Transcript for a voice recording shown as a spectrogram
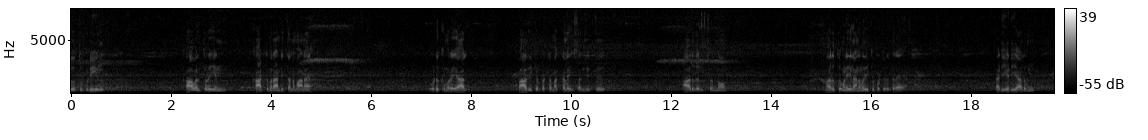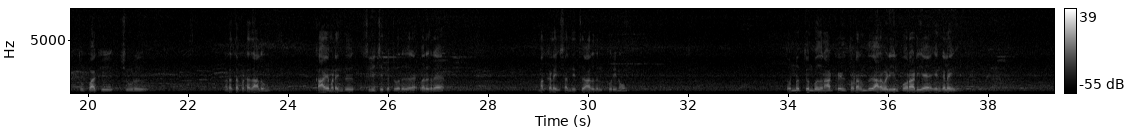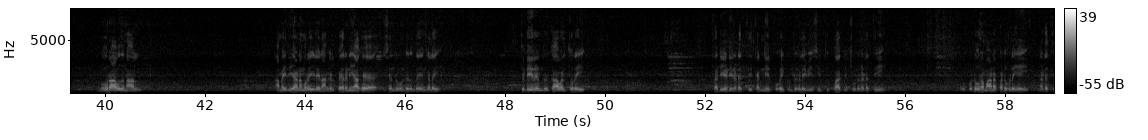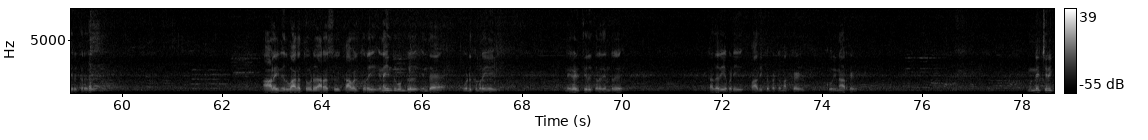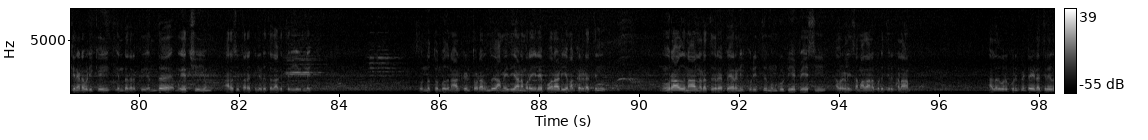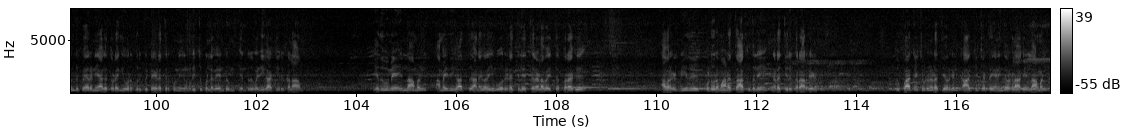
தூத்துக்குடியில் காவல்துறையின் காட்டுமிராண்டித்தனமான ஒடுக்குமுறையால் பாதிக்கப்பட்ட மக்களை சந்தித்து ஆறுதல் சொன்னோம். மருத்துவமனையில் அனுமதிக்கப்பட்டிருக்கிற தடியடியாலும் துப்பாக்கி சூடு நடத்தப்பட்டதாலும் காயமடைந்து சிகிச்சை பெற்று வருகிற வருகிற மக்களை சந்தித்து ஆறுதல் கூறினோம். தொண்ணூற்றி ஒன்பது நாட்கள் தொடர்ந்து அறவழியில் போராடிய எங்களை நூறாவது நாள் அமைதியான முறையிலே நாங்கள் பேரணியாக சென்று கொண்டிருந்த எங்களை திடீரென்று காவல்துறை தடியடி நடத்தி கண்ணீர் புகைக்குண்டுகளை வீசி துப்பாக்கிச் சூடு நடத்தி ஒரு கொடூரமான படுகொலையை நடத்தியிருக்கிறது. ஆலை நிர்வாகத்தோடு அரசு காவல்துறை இணைந்து கொண்டு இந்த ஒடுக்குமுறையை நிகழ்த்தியிருக்கிறது என்று கதறியபடி பாதிக்கப்பட்ட மக்கள் கூறினார்கள். முன்னெச்சரிக்கை நடவடிக்கை என்பதற்கு எந்த முயற்சியையும் அரசு தரப்பில் எடுத்ததாக தெரியவில்லை. தொண்ணூத்தொன்பது நாட்கள் தொடர்ந்து அமைதியான முறையிலே போராடிய மக்களிடத்தில் நூறாவது நாள் நடத்துகிற பேரணி குறித்து முன்கூட்டியே பேசி அவர்களை சமாதானப்படுத்தியிருக்கலாம். அல்லது ஒரு குறிப்பிட்ட இடத்திலிருந்து பேரணியாக தொடங்கி ஒரு குறிப்பிட்ட இடத்திற்குள் நீங்கள் முடித்துக்கொள்ள வேண்டும் என்று வழிகாட்டியிருக்கலாம். எதுவுமே இல்லாமல் அமைதி காத்து அனைவரையும் ஒரு இடத்திலே திரள வைத்த பிறகு அவர்கள் மீது கொடூரமான தாக்குதலை நடத்தியிருக்கிறார்கள். துப்பாக்கிச்சூடு நடத்தியவர்கள் காக்கி சட்டை அணிந்தவர்களாக இல்லாமல்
